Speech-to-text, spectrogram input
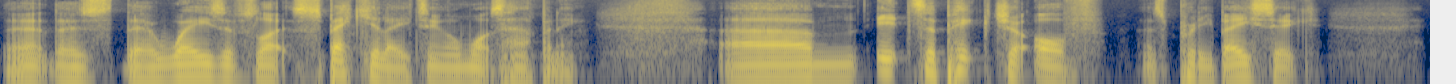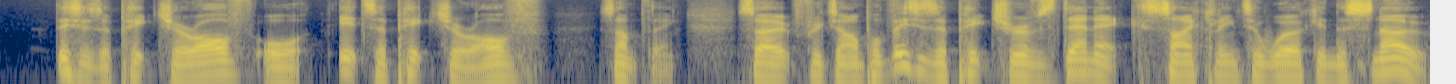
There, there's there are ways of like speculating on what's happening. Um, it's a picture of. That's pretty basic this is a picture of, or it's a picture of something. So, for example, this is a picture of Zdenek cycling to work in the snow,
